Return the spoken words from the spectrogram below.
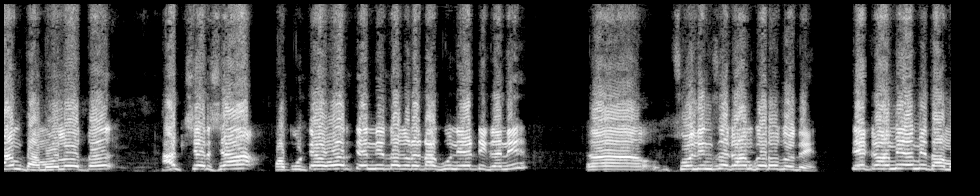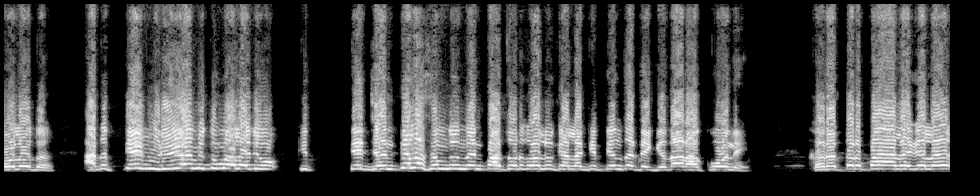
काम थांबवलं होतं. अक्षरशः पपुट्यावर त्यांनी दगड टाकून या ठिकाणी सोलिंगचं काम करत होते. ते कामही आम्ही थांबवलं होतं. आता ते व्हिडिओ आम्ही तुम्हाला देऊ की ते जनतेला समजून जाईल पाचवड तालुक्याला की त्यांचा ठेकेदार हा कोण आहे. खर तर पाहायला गेलं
